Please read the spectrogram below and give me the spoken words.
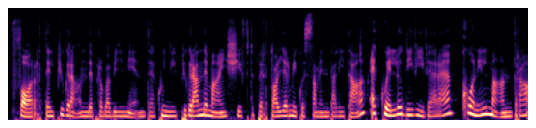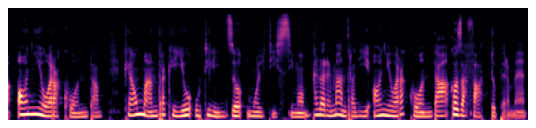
forte, il più grande probabilmente, quindi il più grande mind shift per togliermi questa mentalità, è quello di vivere con il mantra ogni ora conta, che è un mantra che io utilizzo moltissimo. Allora il mantra di ogni ora conta cosa ha fatto per me?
